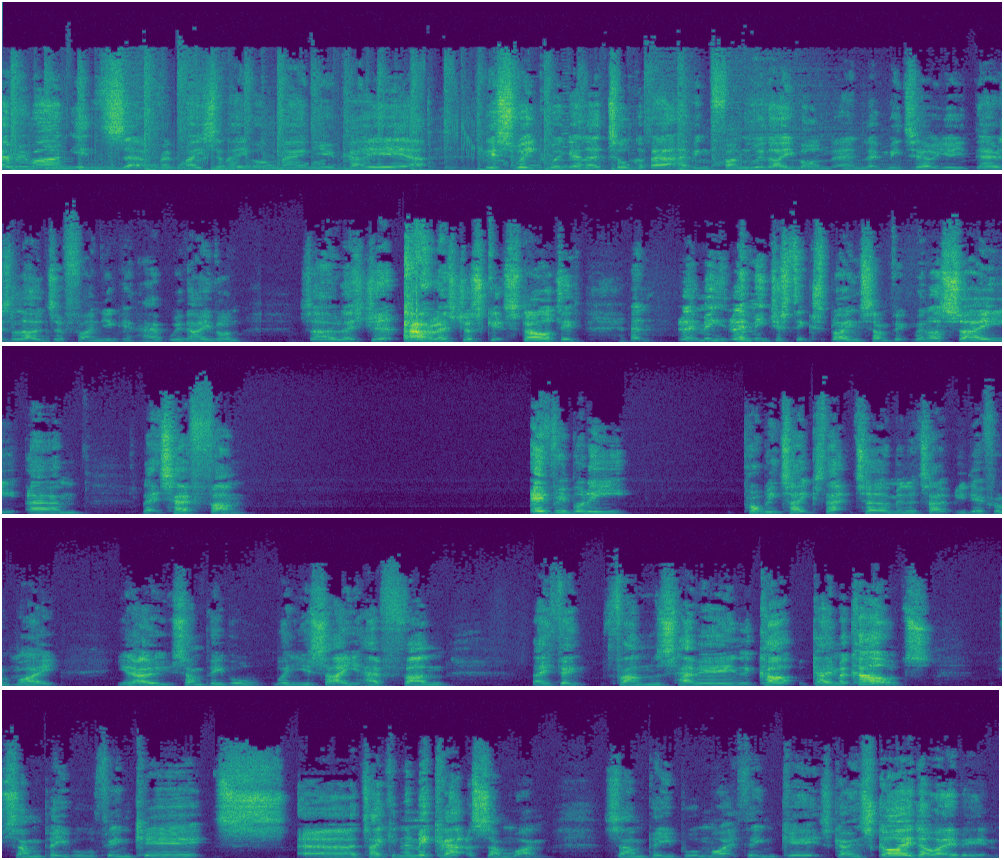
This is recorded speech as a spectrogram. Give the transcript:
Everyone, it's uh, Fred Mason, Avon Man UK here. This week we're going to talk about having fun with Avon, and let me tell you, there's loads of fun you can have with Avon. So let's just let's just get started, and let me let me just explain something. When I say um, let's have fun, everybody probably takes that term in a totally different way. You know, some people when you say have fun, they think fun's having a car- game of cards. Some people think it's uh, taking the mick out of someone. Some people might think it's going skydiving.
